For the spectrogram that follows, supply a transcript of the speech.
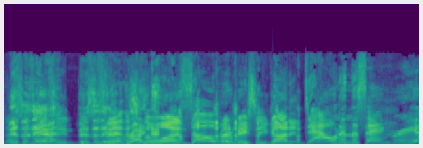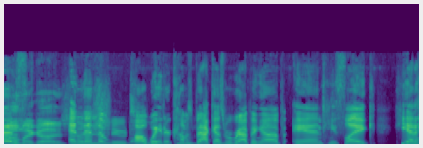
That's This is it. amazing. This This, is is it it. This right is the now. one. So Red we're Mesa, you got it. down in the sangria. Oh my gosh. And Oh, then the uh, waiter comes back as we're wrapping up, and he's like, he had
